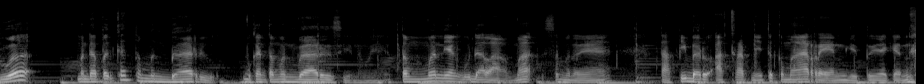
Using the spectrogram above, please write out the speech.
gue mendapatkan temen baru. Bukan temen baru sih namanya temen yang udah lama sebenarnya tapi baru akrabnya itu kemarin gitu ya kan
